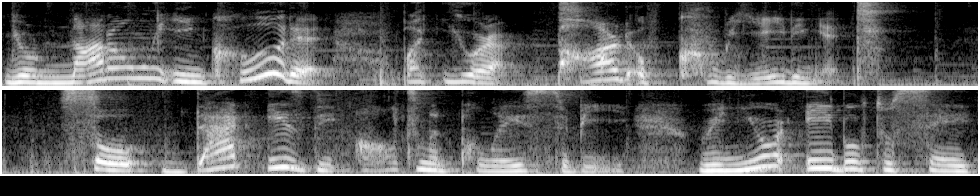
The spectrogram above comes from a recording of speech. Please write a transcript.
you're not only included, but you're a part of creating it. So that is the ultimate place to be. When you're able to say,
